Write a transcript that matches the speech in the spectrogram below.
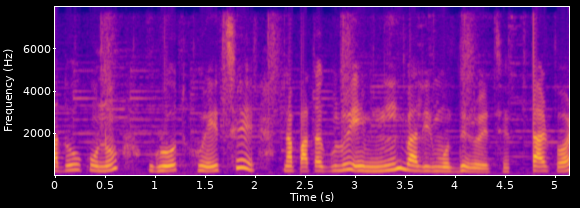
আদৌ কোনো গ্রোথ হয়েছে না পাতাগুলো এমনিই বালির মধ্যে রয়েছে। তারপর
